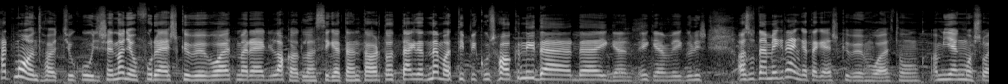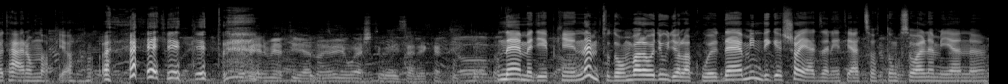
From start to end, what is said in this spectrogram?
Hát mondhatjuk úgy, és egy nagyon fura esküvő volt, mert egy lakatlan szigeten tartották, de nem a tipikus hakni, de, de igen, igen végül is. Azután még rengeteg esküvőn voltunk, amilyen most volt három napja. Egyébként. Miért, miért ilyen nagyon jó esküvői zenéket tudtok? Nem egyébként, nem tudom, valahogy úgy alakult, de mindig saját zenét játszottunk, szóval nem ilyen...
